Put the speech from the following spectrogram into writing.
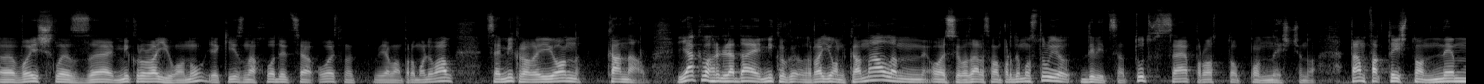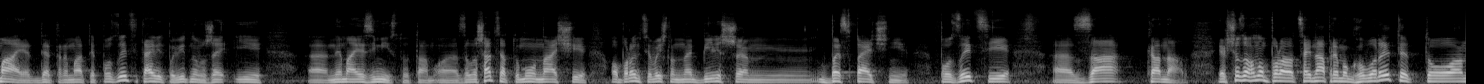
е, вийшли з мікрорайону, який знаходиться. Ось на- я вам промалював. Це мікрорайон. Канал. Як виглядає мікрорайон канал? Ось я зараз вам продемонструю. Дивіться, тут все просто понищено. Там фактично немає де тримати позиції, та відповідно вже і е, немає змісту там е, залишатися. Тому наші оборонці вийшли на більш ем, безпечні позиції е, за канал. Якщо загалом про цей напрямок говорити, то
